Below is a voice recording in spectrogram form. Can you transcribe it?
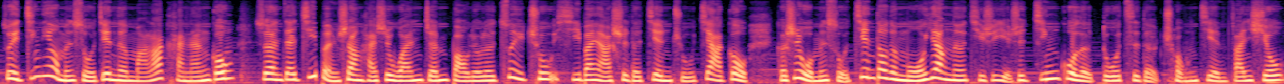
所以今天我们所见的马拉坎南宫，虽然在基本上还是完整保留了最初西班牙式的建筑。架构，可是我们所见到的模样呢，其实也是经过了多次的重建翻修。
